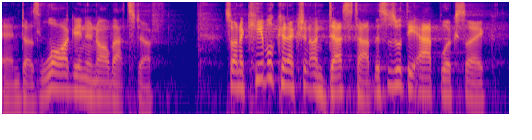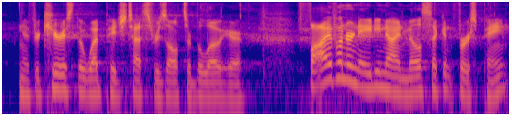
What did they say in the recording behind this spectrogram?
and does login and all that stuff. So on a cable connection on desktop, this is what the app looks like. And if you're curious, the web page test results are below here. 589 millisecond first paint,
